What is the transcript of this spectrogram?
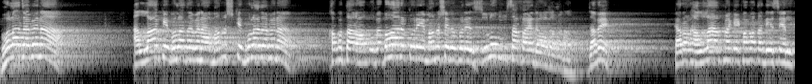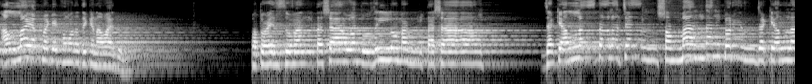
ভোলা যাবে না। আল্লাহকে ভোলা যাবে না, মানুষকে ভোলা যাবে না। ক্ষমতার অপব্যবহার করে মানুষের উপরে জুলুম চাপায় দেওয়া যাবে না। যাবে? কারণ আল্লাহ আপনাকে ক্ষমতা দিয়েছেন, আল্লাহ আপনাকে ক্ষমতা থেকে নামায় দেবে। যাকে আল্লাহ চান সম্মান দান করেন, যাকে আল্লাহ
